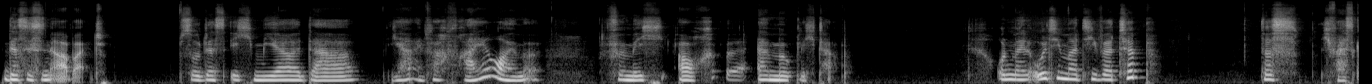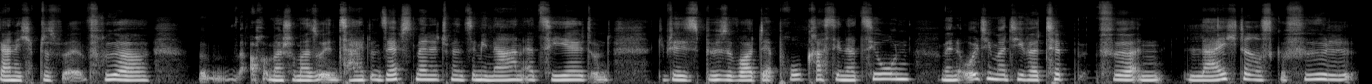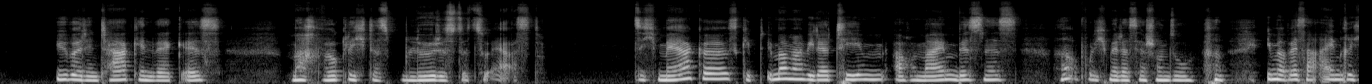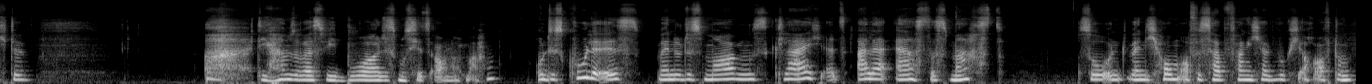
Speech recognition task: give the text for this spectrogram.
Das ist in Arbeit, so dass ich mir da ja einfach Freiräume für mich auch äh, ermöglicht habe. Und mein ultimativer Tipp, das ich weiß gar nicht, ich habe das äh, früher äh, auch immer schon mal so in Zeit- und Selbstmanagement-Seminaren erzählt und gibt ja dieses böse Wort der Prokrastination. Mein ultimativer Tipp für ein leichteres Gefühl über den Tag hinweg ist, mach wirklich das Blödeste zuerst. Ich merke, es gibt immer mal wieder Themen, auch in meinem Business, obwohl ich mir das ja schon so immer besser einrichte, die haben sowas wie, boah, das muss ich jetzt auch noch machen. Und das Coole ist, wenn du das morgens gleich als allererstes machst, so und wenn ich Homeoffice habe, fange ich halt wirklich auch oft um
